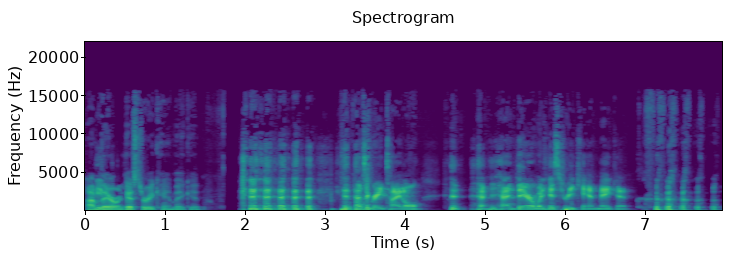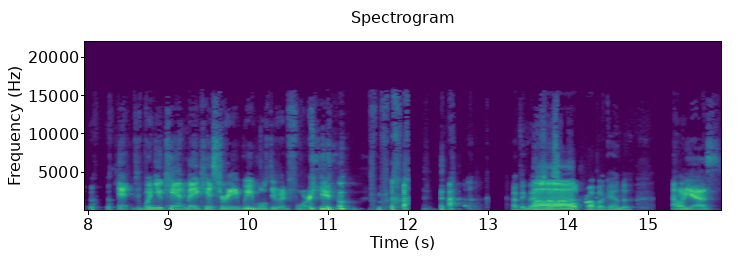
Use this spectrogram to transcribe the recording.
I'm there when history can't make it. That's a great title. Had there when history can't make it. Can't, when you can't make history, we will do it for you. I think that's just Uh, all propaganda. oh yes.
